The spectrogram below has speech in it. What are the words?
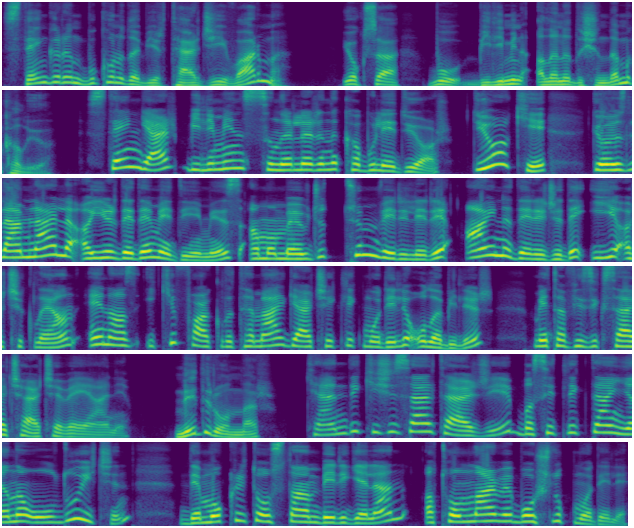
Stenger'ın bu konuda bir tercihi var mı? Yoksa bu bilimin alanı dışında mı kalıyor? Stenger bilimin sınırlarını kabul ediyor. Diyor ki, gözlemlerle ayırt edemediğimiz ama mevcut tüm verileri aynı derecede iyi açıklayan en az iki farklı temel gerçeklik modeli olabilir, metafiziksel çerçeve yani. Nedir onlar? Kendi kişisel tercihi basitlikten yana olduğu için Demokritos'tan beri gelen atomlar ve boşluk modeli.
